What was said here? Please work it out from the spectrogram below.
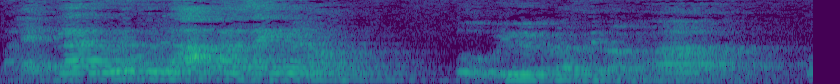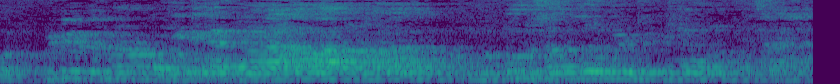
பழைய பிளான் கூட கொஞ்சம் ஆக்கால சைன் வேணும். வீடு கட்டணும்னாலும் வாங்கணும். முந்நூறு சதுர மீட்டருக்குள்ள ஒன்றும் பிரச்சனை இல்லை.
